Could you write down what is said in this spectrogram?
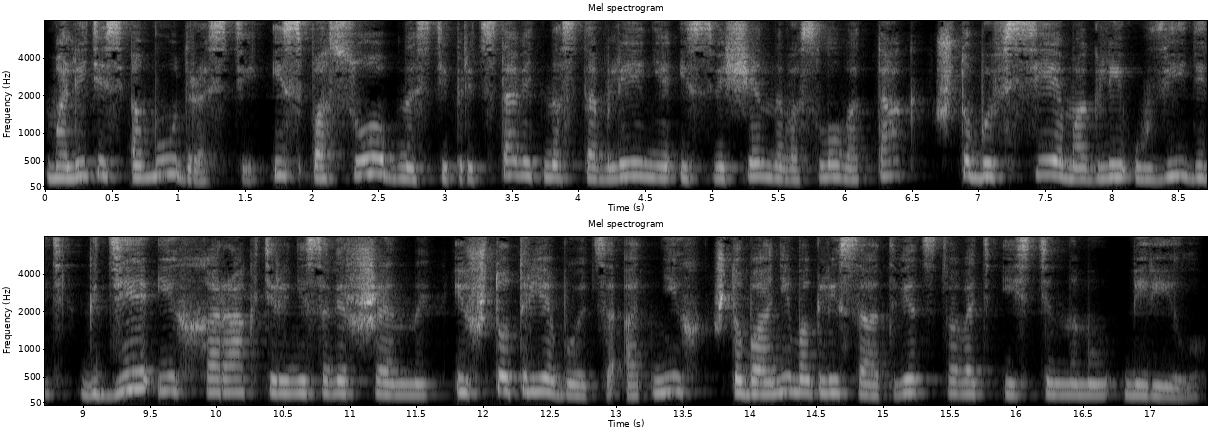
Молитесь о мудрости и способности представить наставление из священного слова так, чтобы все могли увидеть, где их характеры несовершенны и что требуется от них, чтобы они могли соответствовать истинному мерилу.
